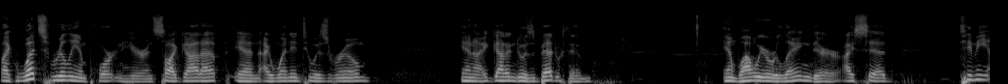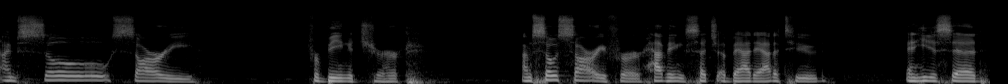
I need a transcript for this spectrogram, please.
Like, what's really important here? And so I got up and I went into his room and I got into his bed with him. And while we were laying there, I said, Timmy, I'm so sorry for being a jerk. I'm so sorry for having such a bad attitude. And he just said,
